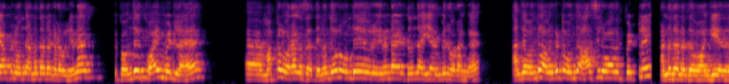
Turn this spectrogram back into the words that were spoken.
கேப்டன் வந்து அன்னதான கடவுள். ஏன்னா இப்ப வந்து கோயம்பேட்டில் மக்கள் வராங்க சார். தினந்தோறும் வந்து ஒரு இரண்டாயிரத்துல இருந்து ஐயாயிரம் பேர் வராங்க. அங்க வந்து அவர்கிட்ட வந்து ஆசீர்வாதம் பெற்று அன்னதானத்தை வாங்கி அதை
